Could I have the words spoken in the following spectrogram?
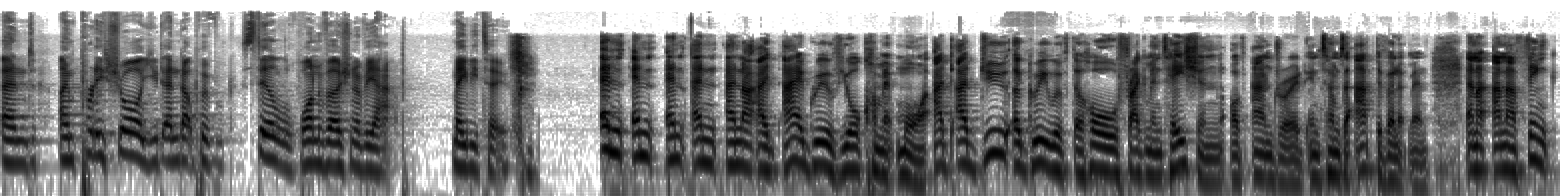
and I'm pretty sure you'd end up with still one version of the app, maybe two. and and and and and I I agree with your comment more. I I do agree with the whole fragmentation of Android in terms of app development, and I, and I think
